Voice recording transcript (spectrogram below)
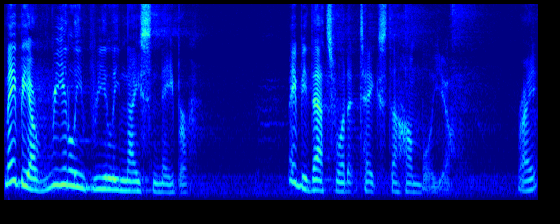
Maybe a really, really nice neighbor. Maybe that's what it takes to humble you, right?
